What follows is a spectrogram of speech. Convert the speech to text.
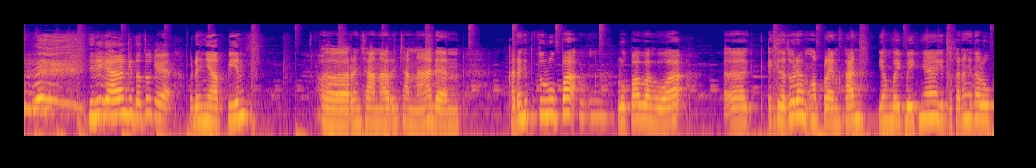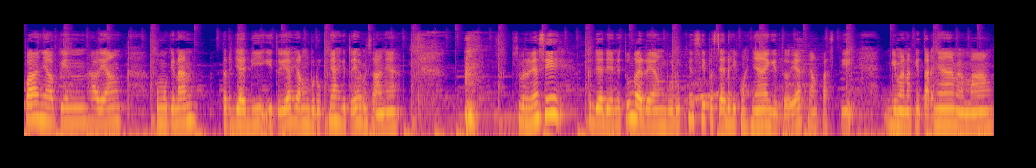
Jadi sekarang kita tuh kayak udah nyiapin eh, rencana-rencana Dan kadang kita tuh lupa. Lupa bahwa eh, kita tuh udah ngeplankan yang baik-baiknya gitu. Kadang kita lupa nyiapin hal yang kemungkinan terjadi gitu ya Yang buruknya gitu ya misalnya. Sebenarnya sih kejadian itu nggak ada yang buruknya sih pasti ada hikmahnya gitu ya yang pasti gimana kitanya memang.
